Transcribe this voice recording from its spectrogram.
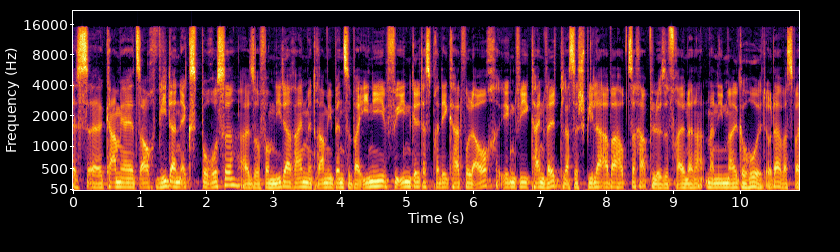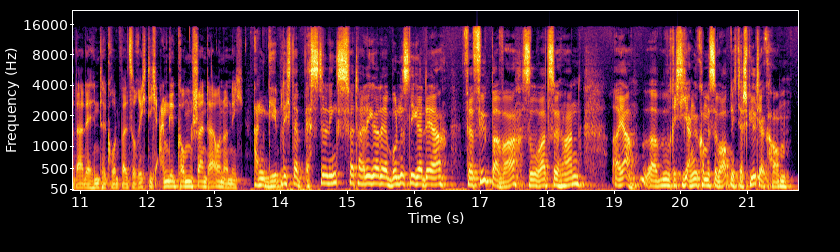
Es äh, kam ja jetzt auch wieder ein Ex-Borusse, also vom Niederrhein mit Rami Benzebaini. Für ihn gilt das Prädikat wohl auch. Irgendwie kein Weltklasse-Spieler, aber Hauptsache ablösefrei. Und dann hat man ihn mal geholt, oder? Was war da der Hintergrund? Weil so richtig angekommen scheint er auch noch nicht. Angeblich der beste Linksverteidiger der Bundesliga, der verfügbar war, so war zu hören. Ah ja, richtig angekommen ist er überhaupt nicht. Der spielt ja kaum.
